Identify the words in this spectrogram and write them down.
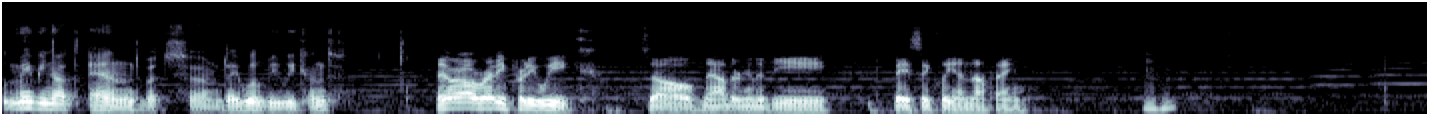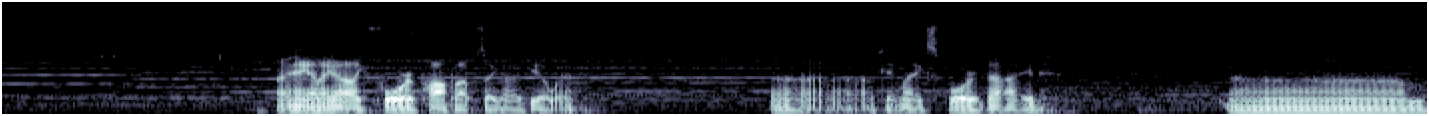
Maybe not end, but um, they will be weakened. They were already pretty weak, so now they're going to be basically a nothing. Mm-hmm. All right, hang on, I got like four pop-ups I got to deal with. Uh, okay, my explorer died. Um,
